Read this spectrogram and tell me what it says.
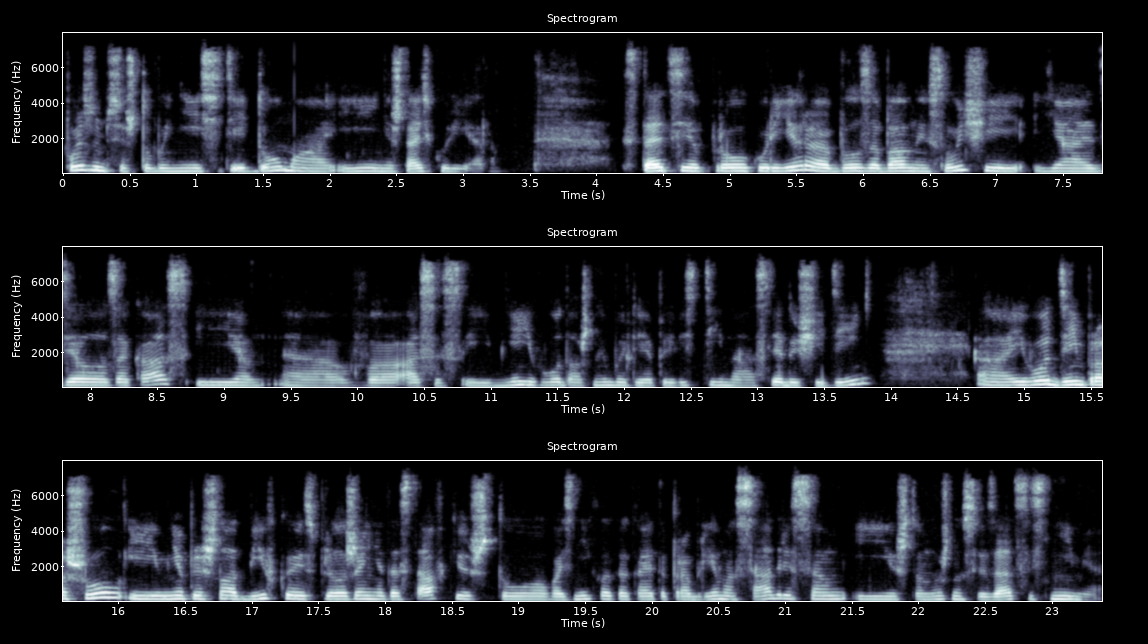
пользуемся, чтобы не сидеть дома и не ждать курьера. Кстати, про курьера был забавный случай. Я делала заказ и э, в Асос, и мне его должны были привезти на следующий день. А, и вот день прошел, и мне пришла отбивка из приложения доставки, что возникла какая-то проблема с адресом и что нужно связаться с ними.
